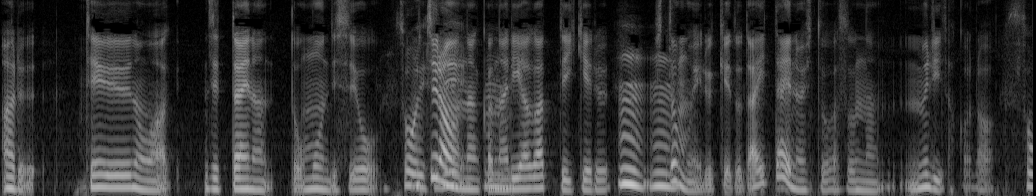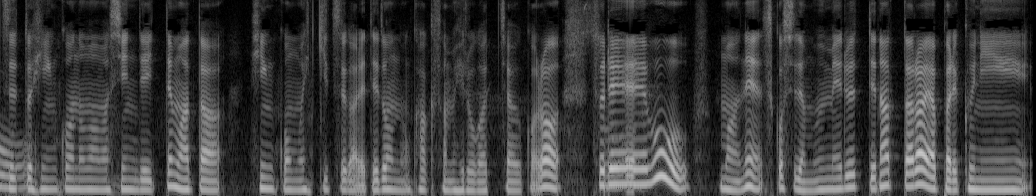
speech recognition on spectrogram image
あるっていうのは絶対なんと思うんですよ。もちろんなんか成り上がっていけるうん。うん人もいるけど、大体の人はそんな無理だからずっと貧困のまま死んでいってまた貧困も引き継がれてどんどん格差も広がっちゃうからそれをまあね少しでも埋めるってなったらやっぱり国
